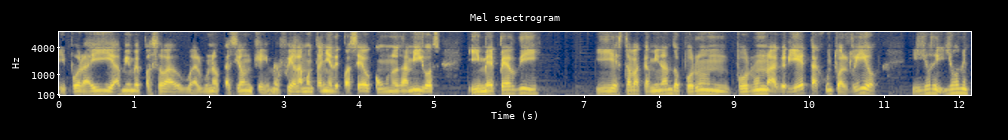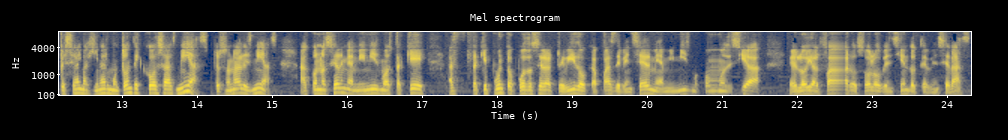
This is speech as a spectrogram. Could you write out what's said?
y por ahí a mí me pasó alguna ocasión que me fui a la montaña de paseo con unos amigos y me perdí y estaba caminando por, un, por una grieta junto al río. Y yo, yo me empecé a imaginar un montón de cosas mías, personales mías, a conocerme a mí mismo, hasta qué, hasta qué punto puedo ser atrevido, capaz de vencerme a mí mismo. Como decía Eloy Alfaro, solo venciéndote vencerás.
